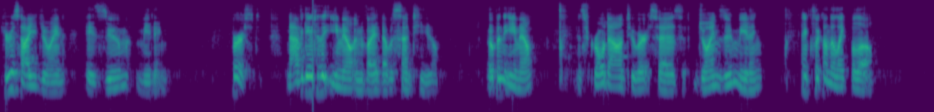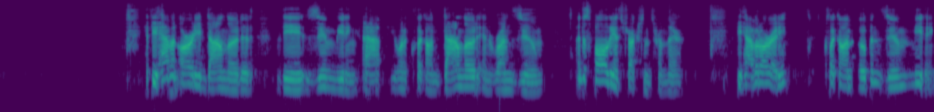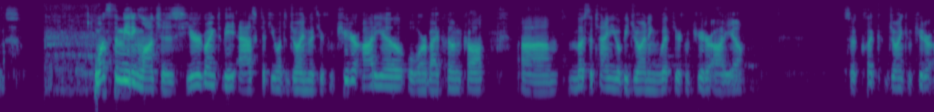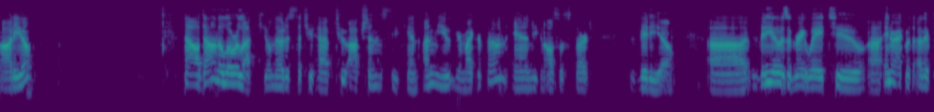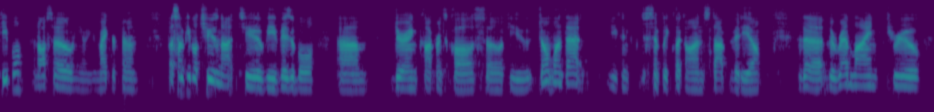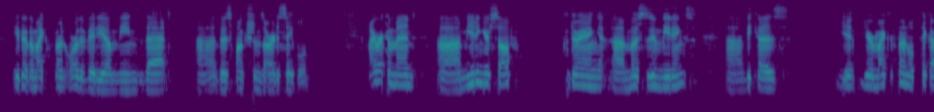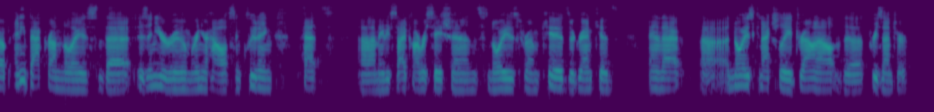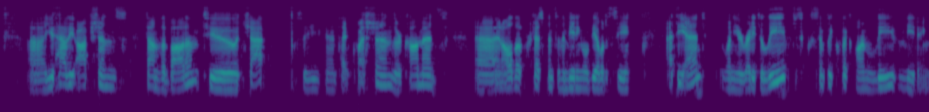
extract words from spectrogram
Here's how you join a Zoom meeting. First, navigate to the email invite that was sent to you. Open the email and scroll down to where it says Join Zoom Meeting and click on the link below. If you haven't already downloaded the Zoom Meeting app, you want to click on Download and Run Zoom and just follow the instructions from there. If you have it already, click on Open Zoom Meetings. Once the meeting launches, you're going to be asked if you want to join with your computer audio or by phone call. Um, most of the time you will be joining with your computer audio. So click Join Computer Audio. Now down in the lower left, you'll notice that you have two options. You can unmute your microphone and you can also start video. Uh, video is a great way to uh, interact with other people and also you know, your microphone but some people choose not to be visible um, during conference calls. So if you don't want that, you can just simply click on stop video. The, the red line through either the microphone or the video means that uh, those functions are disabled. I recommend uh, muting yourself during uh, most Zoom meetings uh, because your microphone will pick up any background noise that is in your room or in your house, including pets, uh, maybe side conversations, noise from kids or grandkids, and that uh, noise can actually drown out the presenter. Uh, you have the options down at the bottom to chat, so you can type questions or comments, uh, and all the participants in the meeting will be able to see. At the end, when you're ready to leave, just simply click on Leave Meeting.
